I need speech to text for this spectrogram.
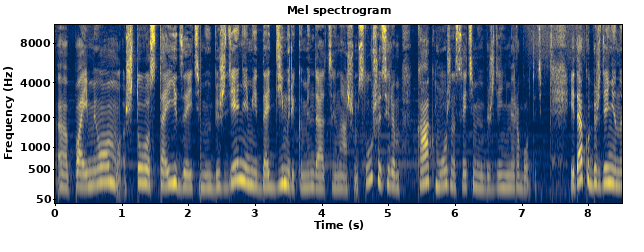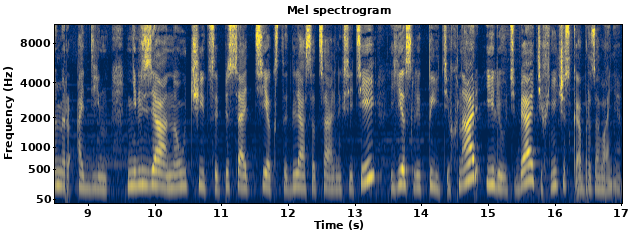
э, поймем, что стоит за этими убеждениями, дадим рекомендации нашим слушателям, как можно с этими убеждениями работать. Итак, убеждение номер один. Нельзя научиться писать тексты для социальных сетей, если ты технарь или у тебя техническое образование.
